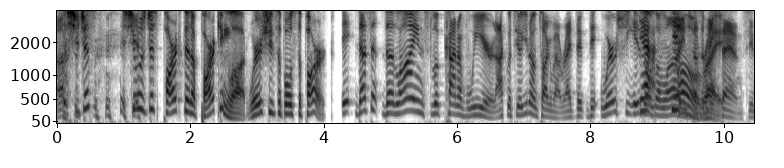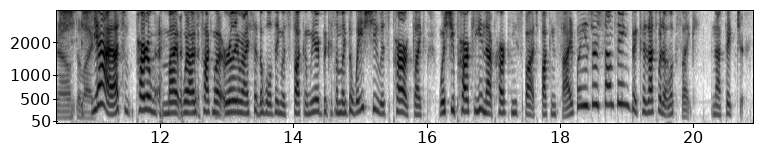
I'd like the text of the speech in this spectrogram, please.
Uh, She just she Yeah. was just parked in a parking lot. Where is she supposed to park? It doesn't. The lines look kind of weird. Aquateal, you know what I'm talking about, right? The, the, where she is Yeah, on the he- lines Oh, doesn't right. make sense. You know, so like, yeah, that's part of my what I was talking about earlier when I said the whole thing was fucking weird because I'm like the way she was parked, like was she parking in that parking spot fucking sideways or something? Because that's what it looks like in that picture.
